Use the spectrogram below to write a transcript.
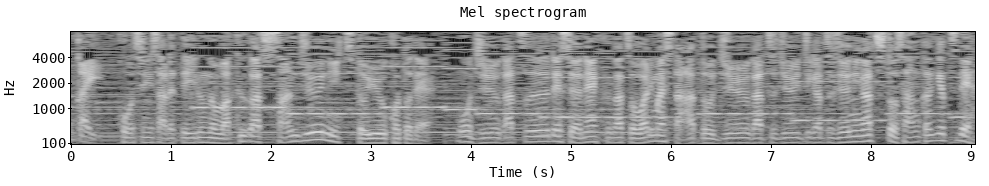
今回更新されているのは9月30日ということで、もう10月ですよね。9月終わりました。あと10月、11月、12月と3ヶ月で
